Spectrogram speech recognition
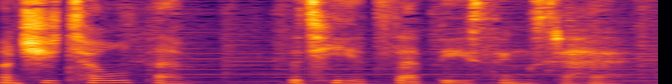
And she told them that he had said these things to her.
